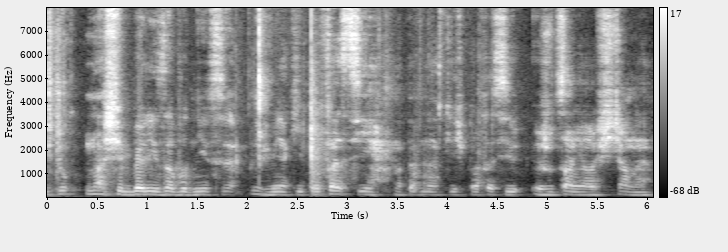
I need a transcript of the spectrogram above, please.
tu nasi byli zawodnicy, nie wiem jakiej profesji, na pewno jakiejś profesji rzucania o ścianę,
